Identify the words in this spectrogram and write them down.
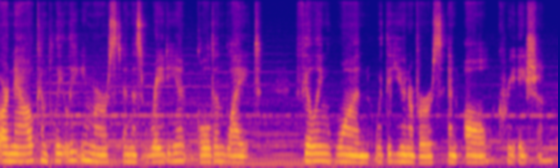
are now completely immersed in this radiant golden light, feeling one with the universe and all creation.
